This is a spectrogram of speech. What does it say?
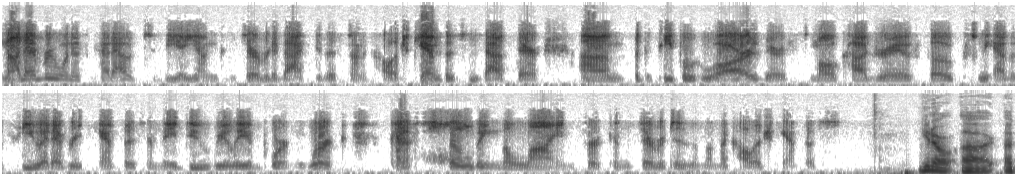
not everyone is cut out to be a young conservative activist on a college campus who's out there. Um, but the people who are, they're a small cadre of folks. We have a few at every campus and they do really important work kind of holding the line for conservatism on the college campus. You know, uh, a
